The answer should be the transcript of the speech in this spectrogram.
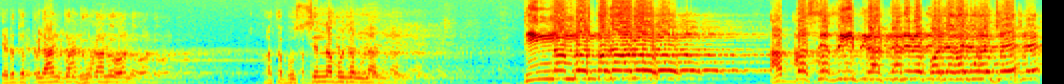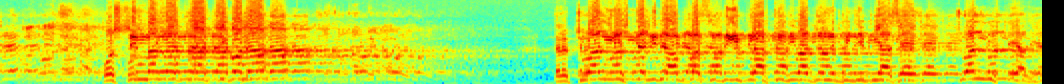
এটা তো প্ল্যান করে ঢুকানো হলো। কথা বুঝছেন না, বোঝেন না। তিন নম্বর কথা হলো, আব্বাস প্রার্থী দেবে ক জায়গায় বলেছে? পশ্চিম বাংলার প্রার্থী কটা? তাহলে চুয়াল্লিশটা যদি আব্বাস সিদ্দিকী প্রার্থী দেওয়ার জন্য বিজেপি আসে, চুয়াল্লিশটাই আসবে।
